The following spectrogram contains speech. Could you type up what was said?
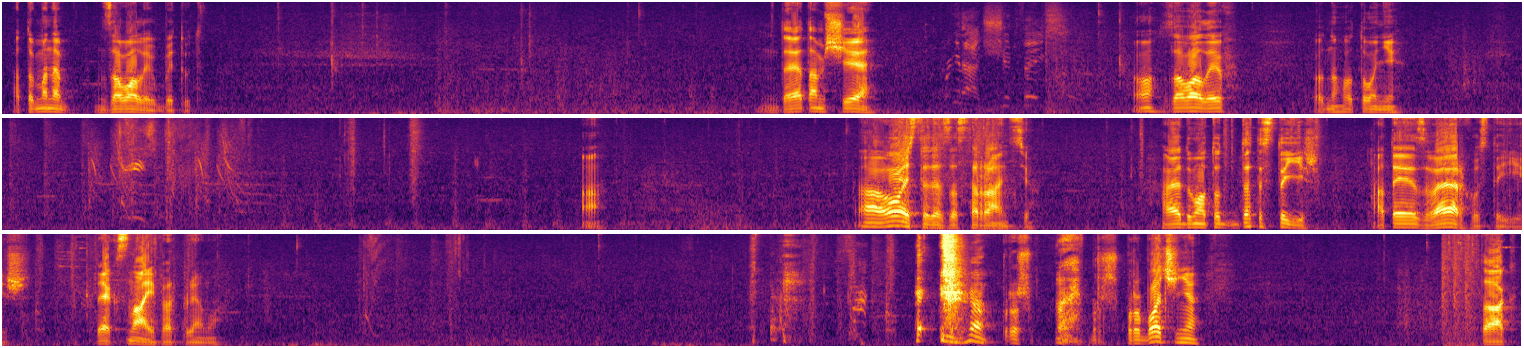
А то мене завалив би тут. Де там ще? О, завалив. Одного тоні. А ось ти де застаранцю. А я думав, то де ти стоїш? А ти зверху стоїш. Ти як снайпер прямо. прошу, прошу пробачення. Так.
